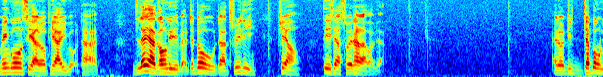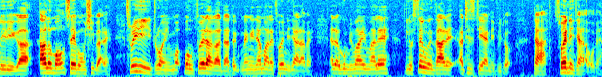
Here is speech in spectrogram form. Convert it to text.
မင်းကုန်းဆရာတော်ဖရာကြီးပေါ့ဒါလက်ရာကောင်းလေးတွေဗျတော်တော်ဟိုဒါ 3D ဖြစ်အောင်တေချာဆွဲထားတာပါဗျအဲ့တော့ဒီဓာတ်ပုံလေးတွေကအားလုံးပေါင်း10ပုံရှိပါတယ် 3D drawing ပေါ့ပုံဆွဲတာကဒါနိုင်ငံခြားမှာလည်းဆွဲနေကြတာပဲအဲ့တော့အခုမြန်မာပြည်မှာလည်းဒီလိုစိတ်ဝင်စားတဲ့ artist တွေကနေပြီးတော့ဒါဆွဲနေကြတာပေါ့ဗျာ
